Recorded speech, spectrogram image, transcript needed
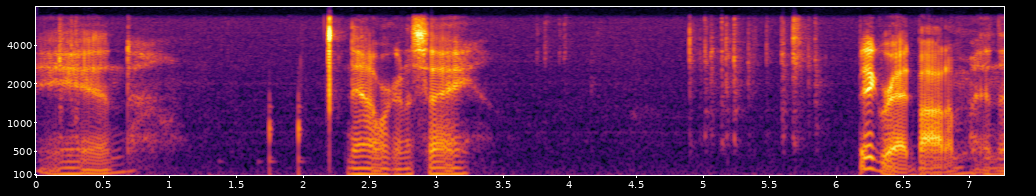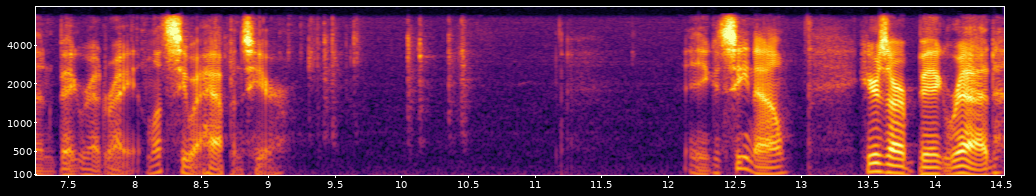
And now we're going to say big red bottom and then big red right. And let's see what happens here. And you can see now, here's our big red,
